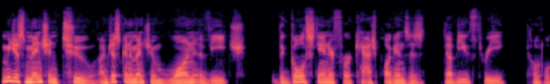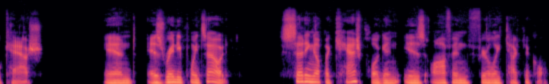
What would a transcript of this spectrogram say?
Let me just mention two. I'm just going to mention one of each. The gold standard for cache plugins is W3 Total Cache. And as Randy points out, setting up a cache plugin is often fairly technical.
